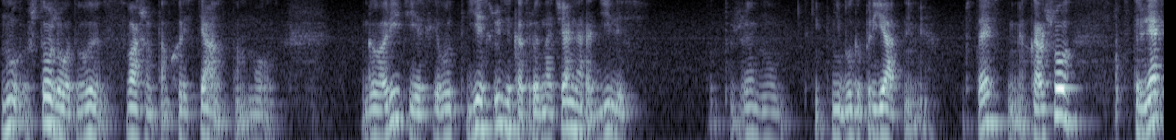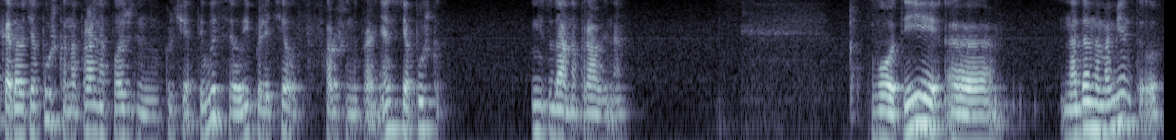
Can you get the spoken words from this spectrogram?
ну что же вот вы с вашим там христианством, мол, говорите, если вот есть люди, которые изначально родились вот уже ну, с какими-то неблагоприятными обстоятельствами. Хорошо стрелять, когда у тебя пушка направлена в положительном ключе. Ты выстрелил и полетел в хорошее направление. Если у тебя пушка не туда направлена, вот, и э, на данный момент, вот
